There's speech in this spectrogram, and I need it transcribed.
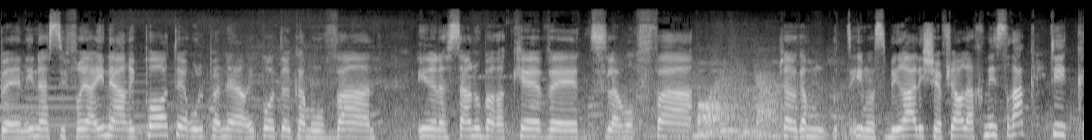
בן, הנה הספרייה, הנה הארי פוטר, אולפני הארי פוטר כמובן, הנה נסענו ברכבת למופע. עכשיו גם היא מסבירה לי שאפשר להכניס רק תיק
